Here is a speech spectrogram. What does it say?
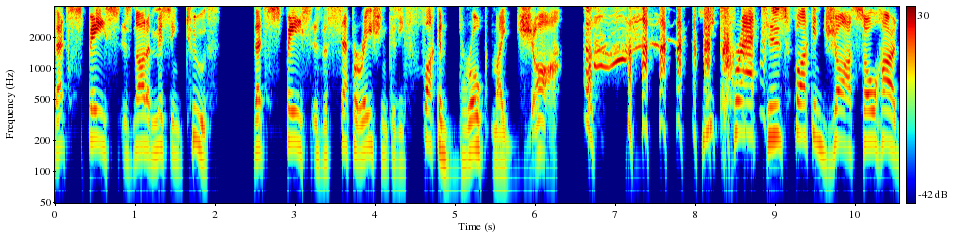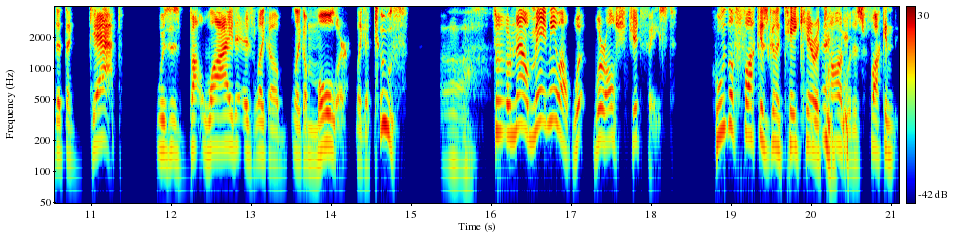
that space is not a missing tooth. That space is the separation because he fucking broke my jaw. he cracked his fucking jaw so hard that the gap was as wide as like a like a molar, like a tooth. So now, meanwhile, we're, all shit faced. Who the fuck is going to take care of Todd with his fucking?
